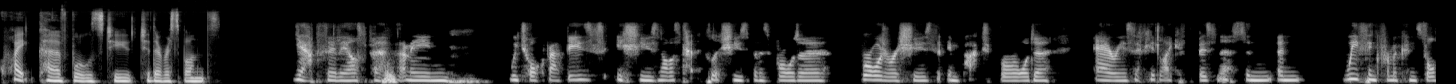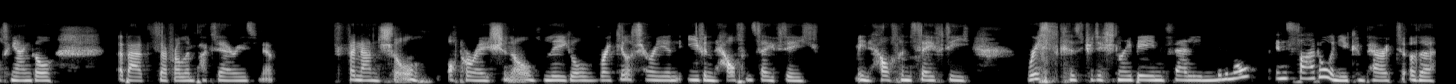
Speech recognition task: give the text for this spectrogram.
quite curveballs to, to the response. Yeah, absolutely, Elspeth. I mean, we talk about these issues not as technical issues, but as broader broader issues that impact broader areas, if you'd like, of the business. And and we think from a consulting angle about several impact areas, you know, financial, operational, legal, regulatory, and even health and safety. I mean, health and safety risk has traditionally been fairly minimal in cyber when you compare it to other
